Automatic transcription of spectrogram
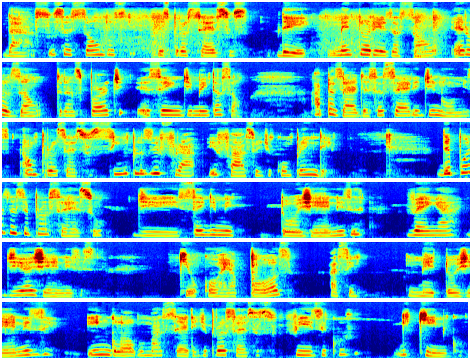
da sucessão dos, dos processos de meteorização, erosão, transporte e sedimentação. Apesar dessa série de nomes, é um processo simples e, e fácil de compreender. Depois desse processo de sedimentogênese, vem a diagênese, que ocorre após a metogênese e engloba uma série de processos físicos e químicos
